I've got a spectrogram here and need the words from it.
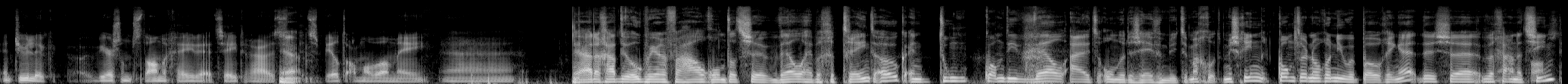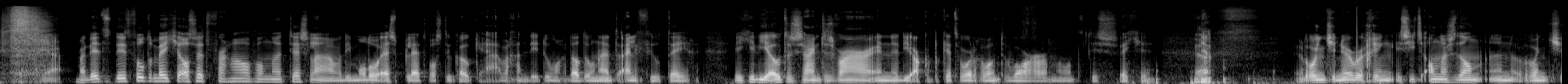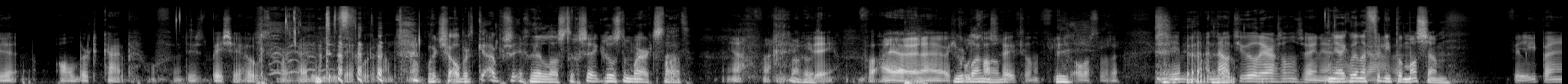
En tuurlijk, weersomstandigheden, et cetera. Het, Ja. het speelt allemaal wel mee. Ja, er gaat nu ook weer een verhaal rond dat ze wel hebben getraind ook. En toen kwam die wel uit onder de zeven minuten. Maar goed, misschien komt er nog een nieuwe poging. Hè? Dus eh, we gaan het zien. Ja, maar dit, dit voelt een beetje als het verhaal van eh, Tesla. Die Model S Plaid was natuurlijk ook, ja, we gaan dit doen, we gaan dat doen. En uiteindelijk viel het tegen. Weet je, die auto's zijn te zwaar en eh, die akkerpakketten worden gewoon te warm. Want het is, weet je... Ja. Ja. Een rondje Nürburgring is iets anders dan een rondje Albert Kuip. Of uh, dit is het PC Hoofd, waar jij tegenwoordig aan het snappen. Wordt je Albert Kuipers echt heel lastig. Zeker als de markt staat. Ja, maar geen Maar idee. Van, ah ja, eh, als je goed lang, gas man. geeft, dan vliegt alles. Ja, nou, je wilde ergens anders heen, hè? Ja, ik wil naar Felipe Massa. Felipe,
